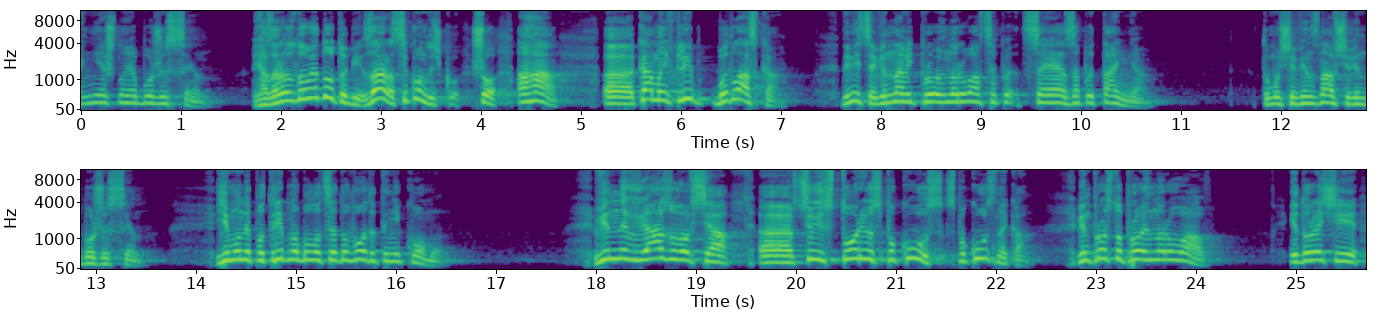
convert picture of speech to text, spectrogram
Звісно, я Божий син. Я зараз доведу тобі. Зараз, секундочку. Що? Ага, е, камень в хліб, будь ласка. Дивіться, він навіть проігнорував це, це запитання, тому що він знав, що він Божий син. Йому не потрібно було це доводити нікому. Він не вв'язувався е, в цю історію спокус, спокусника. Він просто проігнорував. І, до речі,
